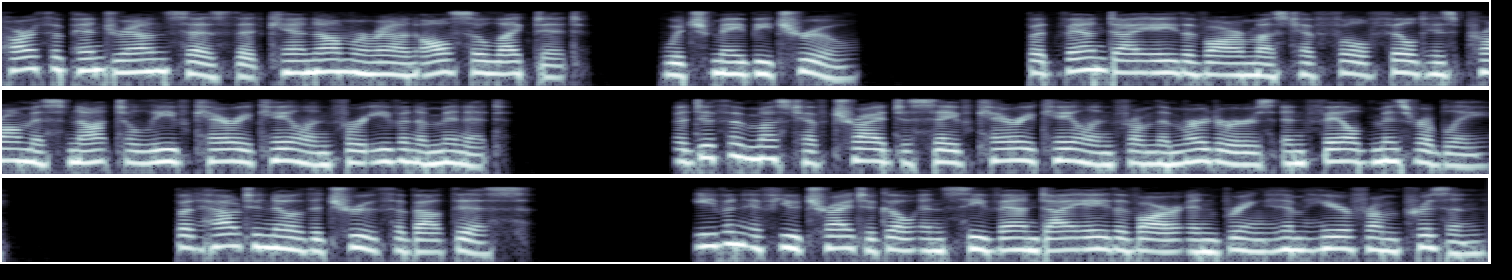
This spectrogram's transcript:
Parthipendran says that Kandamaran also liked it, which may be true. But Vandiyathevar must have fulfilled his promise not to leave Karikalan for even a minute. Aditha must have tried to save Karikalan from the murderers and failed miserably. But how to know the truth about this? Even if you try to go and see Vandiyathevar and bring him here from prison,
